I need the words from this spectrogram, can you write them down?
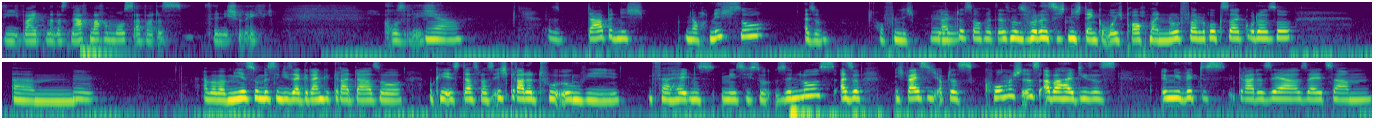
wie weit man das nachmachen muss, aber das finde ich schon echt gruselig. Ja. Also da bin ich noch nicht so. Also hoffentlich bleibt hm. das auch jetzt erstmal so, dass ich nicht denke, oh, ich brauche meinen Notfallrucksack oder so. Ähm, hm. Aber bei mir ist so ein bisschen dieser Gedanke gerade da so, okay, ist das, was ich gerade tue, irgendwie verhältnismäßig so sinnlos? Also ich weiß nicht, ob das komisch ist, aber halt dieses, irgendwie wirkt es gerade sehr seltsam,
